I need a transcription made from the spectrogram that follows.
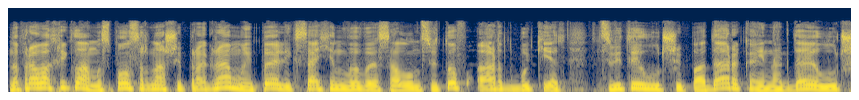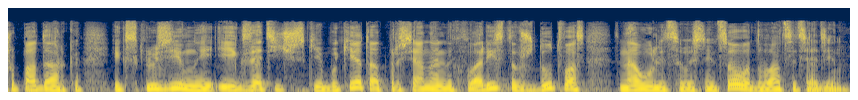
На правах рекламы спонсор нашей программы ИП Алексахин ВВ. Салон цветов Арт Букет. Цветы лучший подарок, а иногда и лучше подарка. Эксклюзивные и экзотические букеты от профессиональных флористов ждут вас на улице Воснецова, 21.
